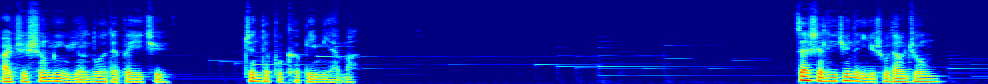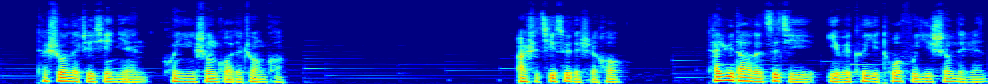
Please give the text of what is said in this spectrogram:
而致生命陨落的悲剧，真的不可避免吗？在沈丽君的遗书当中，她说了这些年婚姻生活的状况。二十七岁的时候，她遇到了自己以为可以托付一生的人，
